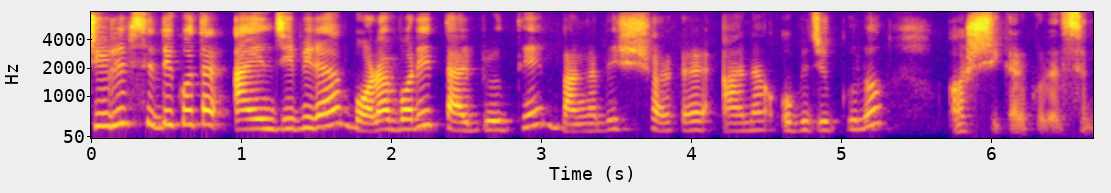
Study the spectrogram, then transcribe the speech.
টিউলিপ সিদ্দিক ও তার আইনজীবীরা বরাবরই তার বিরুদ্ধে বাংলাদেশ সরকারের আনা অভিযোগগুলো অস্বীকার করেছেন।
